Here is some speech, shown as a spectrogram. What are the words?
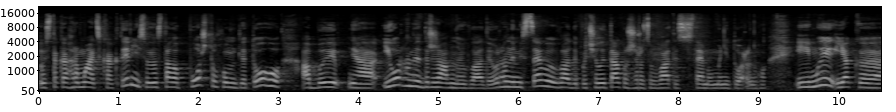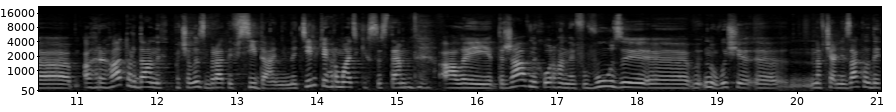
ось така громадська активність вона стала поштовхом для того, аби е, і органи державної влади, і органи місцевої влади почали також розвивати систему моніторингу. І ми, як е, агрегатор даних, почали збирати всі дані, не тільки громадських систем, але й державних органів, вузи, е, ну, вищі навчальні заклади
